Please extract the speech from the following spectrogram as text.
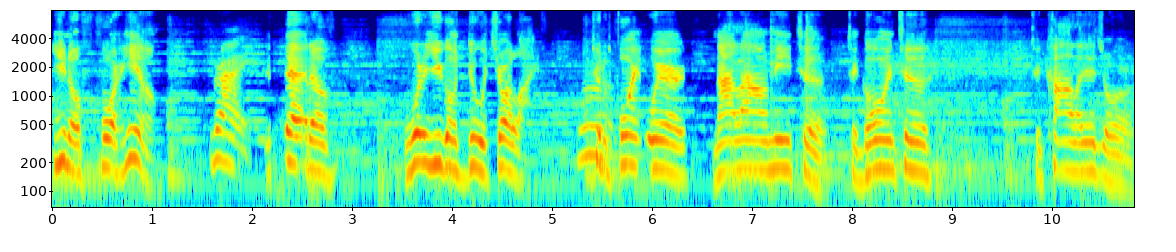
you know for him Right. instead of what are you going to do with your life to the Mm. point where not allowing me to to go into to college or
